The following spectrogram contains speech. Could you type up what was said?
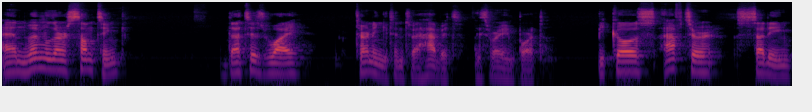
And when we learn something, that is why turning it into a habit is very important. Because after studying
